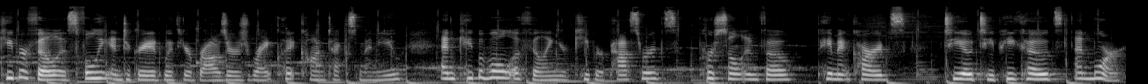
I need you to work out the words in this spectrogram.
KeeperFill is fully integrated with your browser's right-click context menu and capable of filling your Keeper passwords, personal info, payment cards, TOTP codes, and more.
